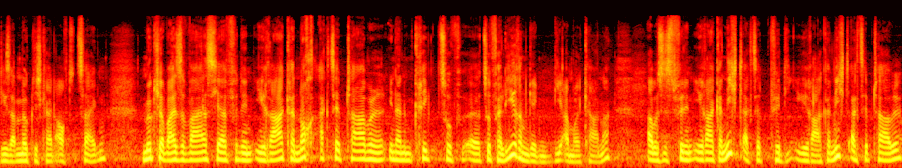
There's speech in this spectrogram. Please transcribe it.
dieser Möglichkeit aufzuzeigen. Möglicherweise war es ja für den Iraker noch akzeptabel, in einem Krieg zu, äh, zu verlieren gegen die Amerikaner. Aber es ist für den Iraker nicht für die Iraker nicht akzeptabel,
